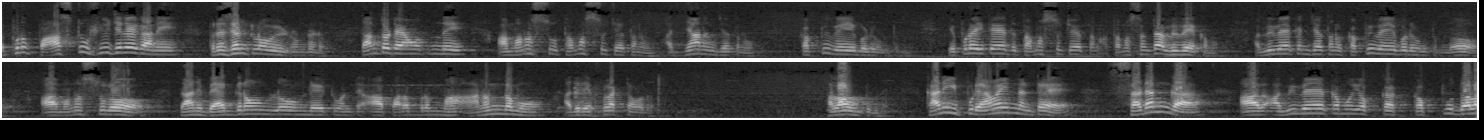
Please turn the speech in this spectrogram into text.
ఎప్పుడు పాస్ట్ ఫ్యూచరే కానీ ప్రజెంట్లో వీడు ఉండడు. దాంతో ఏమవుతుంది? ఆ మనస్సు తమస్సు చేతనం అజ్ఞానం చేతనం కప్పివేయబడి ఉంటుంది. ఎప్పుడైతే అది తమస్సు చేతనం తమస్సు అంటే అవివేకము. అవివేకం చేతను కప్పివేయబడి ఉంటుందో ఆ మనస్సులో దాని బ్యాక్గ్రౌండ్లో ఉండేటువంటి ఆ పరబ్రహ్మ ఆనందము అది రిఫ్లెక్ట్ అవ్వదు. అలా ఉంటుంది. కానీ ఇప్పుడు ఏమైందంటే సడన్గా ఆ అవివేకము యొక్క కప్పుదల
